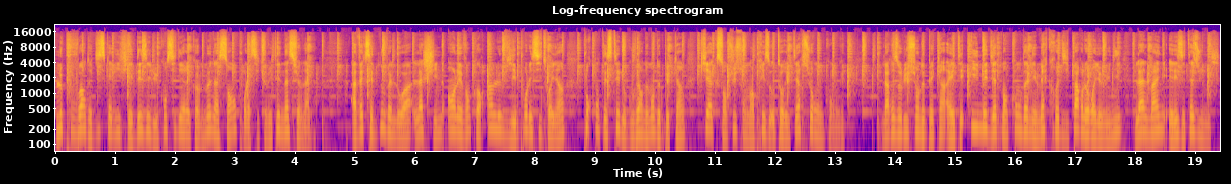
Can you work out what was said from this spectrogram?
le pouvoir de disqualifier des élus considérés comme menaçants pour la sécurité nationale. Avec cette nouvelle loi, la Chine enlève encore un levier pour les citoyens pour contester le gouvernement de Pékin qui accentue son emprise autoritaire sur Hong Kong. La résolution de Pékin a été immédiatement condamnée mercredi par le Royaume-Uni, l'Allemagne et les États-Unis.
